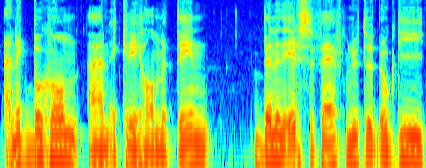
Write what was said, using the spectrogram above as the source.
en ik begon en ik kreeg al meteen binnen de eerste vijf minuten ook die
